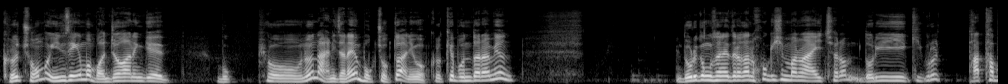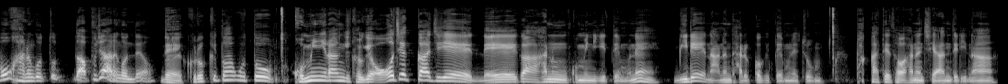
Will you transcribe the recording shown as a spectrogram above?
그렇죠. 뭐 인생에 뭐 먼저 가는 게 목표는 아니잖아요. 목적도 아니고. 그렇게 본다라면 놀이동산에 들어간 호기심 많은 아이처럼 놀이기구를 다 타보고 가는 것도 나쁘지 않은 건데요. 네, 그렇기도 하고 또 고민이라는 게 결국에 어제까지의 내가 하는 고민이기 때문에 미래의 나는 다를 거기 때문에 좀 바깥에서 하는 제안들이나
